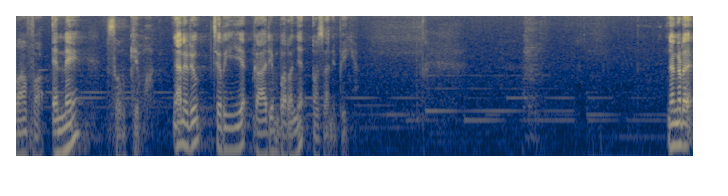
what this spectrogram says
റാഫ. എന്നെ സൗഖ്യമാണ് ഞാനൊരു ചെറിയ കാര്യം പറഞ്ഞ് അവസാനിപ്പിക്കാം. ഞങ്ങളുടെ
